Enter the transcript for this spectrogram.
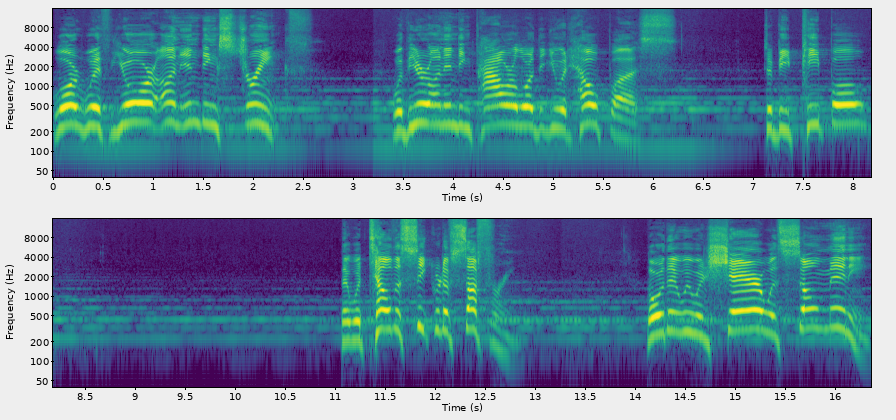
Lord, with your unending strength, with your unending power, Lord, that you would help us to be people that would tell the secret of suffering. Lord, that we would share with so many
